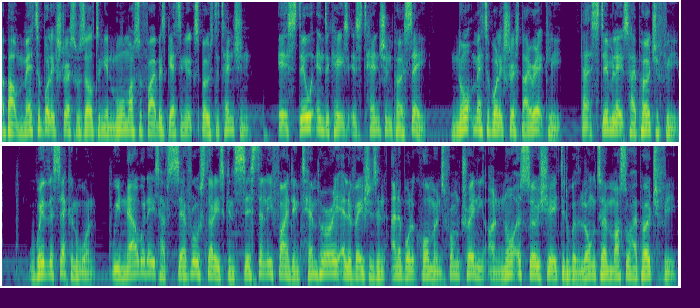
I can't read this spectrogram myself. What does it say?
about metabolic stress resulting in more muscle fibers getting exposed to tension, it still indicates it's tension per se, not metabolic stress directly, that stimulates hypertrophy. With the second one, we nowadays have several studies consistently finding temporary elevations in anabolic hormones from training are not associated with long-term muscle hypertrophy.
